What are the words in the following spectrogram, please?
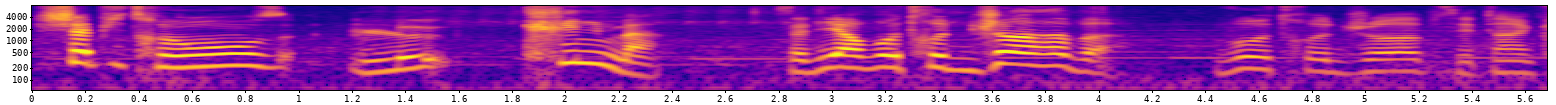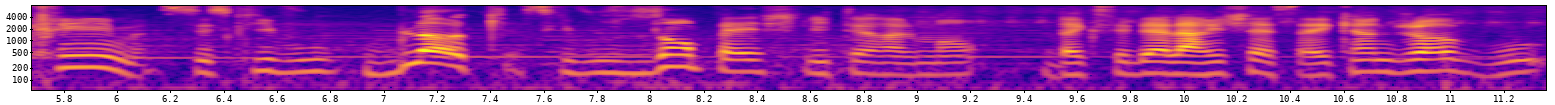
Chapitre 11, le crime. C'est-à-dire votre job. Votre job, c'est un crime. C'est ce qui vous bloque, ce qui vous empêche littéralement d'accéder à la richesse. Avec un job, vous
